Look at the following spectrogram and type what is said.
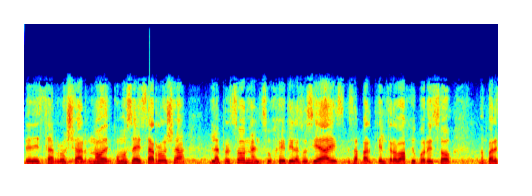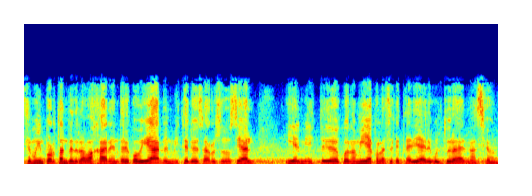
de desarrollar, ¿no? De cómo se desarrolla la persona, el sujeto y la sociedad, es esa parte del trabajo y por eso nos parece muy importante trabajar entre COVIAR, el Ministerio de Desarrollo Social y el Ministerio de Economía con la Secretaría de Agricultura de la Nación.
